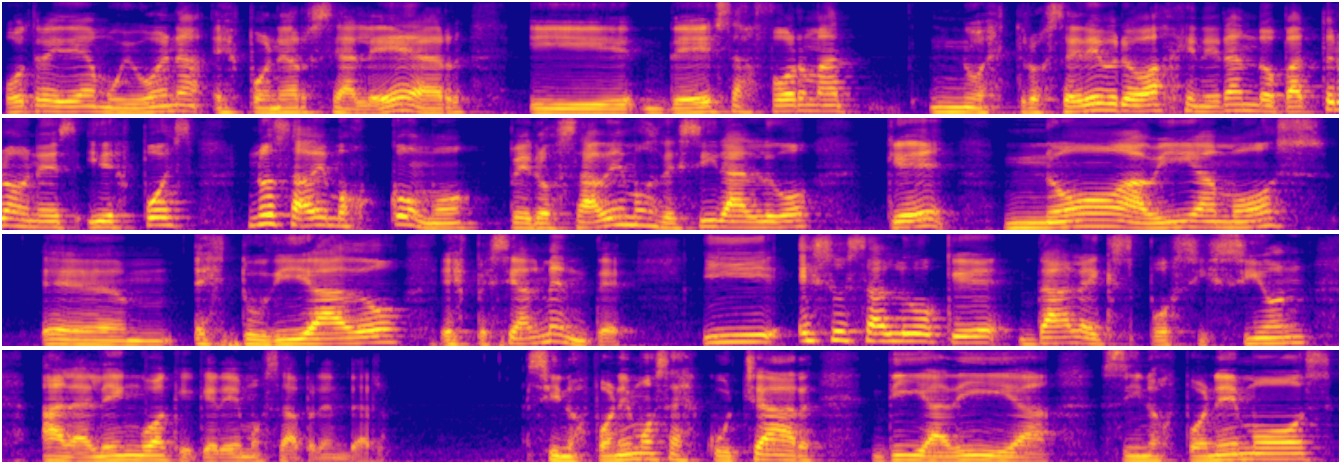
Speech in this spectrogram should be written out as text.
Otra idea muy buena es ponerse a leer y de esa forma nuestro cerebro va generando patrones y después no sabemos cómo, pero sabemos decir algo que no habíamos em, estudiado especialmente. Y eso es algo que da la exposición a la lengua que queremos aprender. Si nos ponemos a escuchar día a día, si nos ponemos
